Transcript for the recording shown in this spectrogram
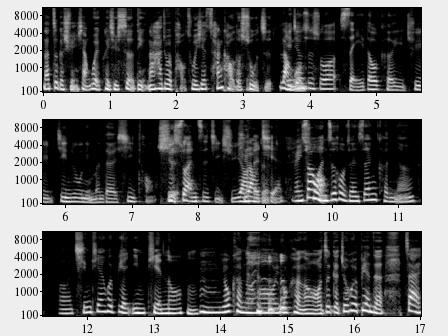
那这个选项我也可以去设定，那他就会跑出一些参考的数字。让也就是说，谁都可以去进入你们的系统，去算自己需要的钱。没错，算完之后，人生可能呃晴天会变阴天哦。嗯嗯，有可能哦，有可能哦，这个就会变得在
